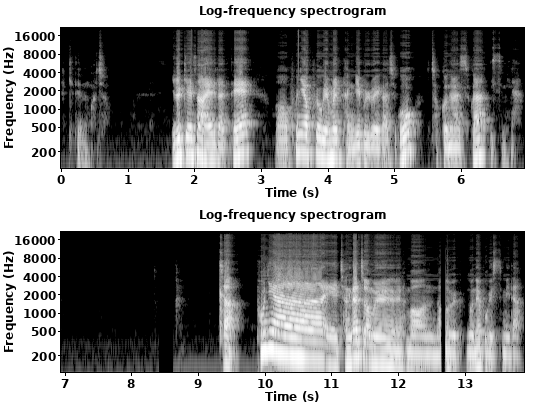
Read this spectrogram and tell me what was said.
이렇게 되는 거죠. 이렇게 해서 아이들한테 어, 포니어 프로그램을 단계별로 해가지고 접근을 할 수가 있습니다. 자, 포니아의 장단점을 한번 논해 보겠습니다.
